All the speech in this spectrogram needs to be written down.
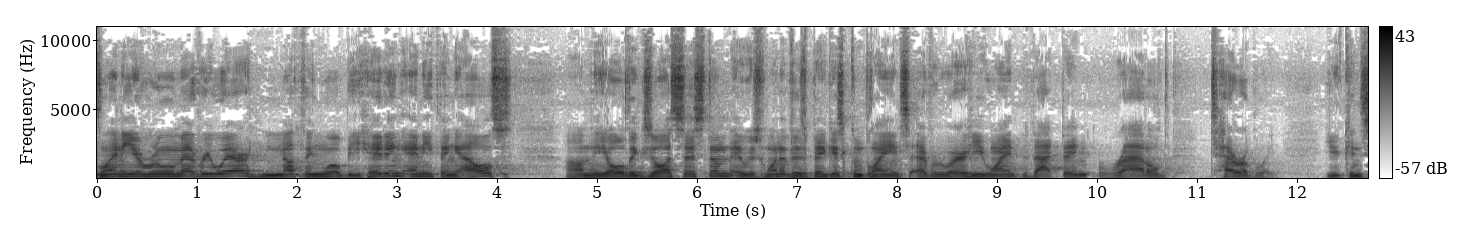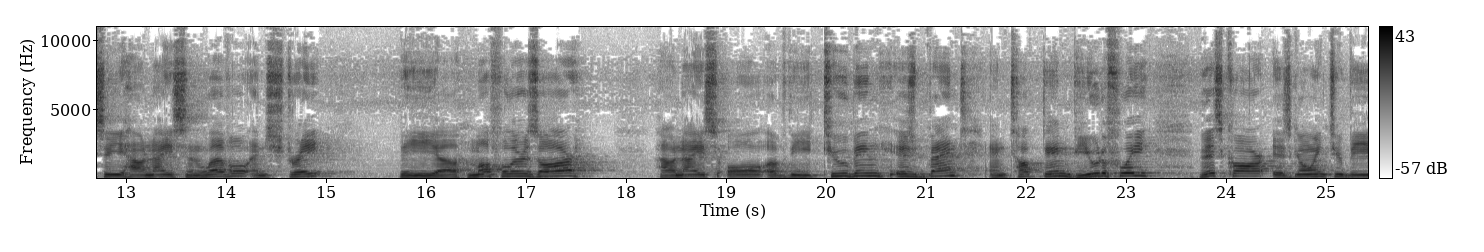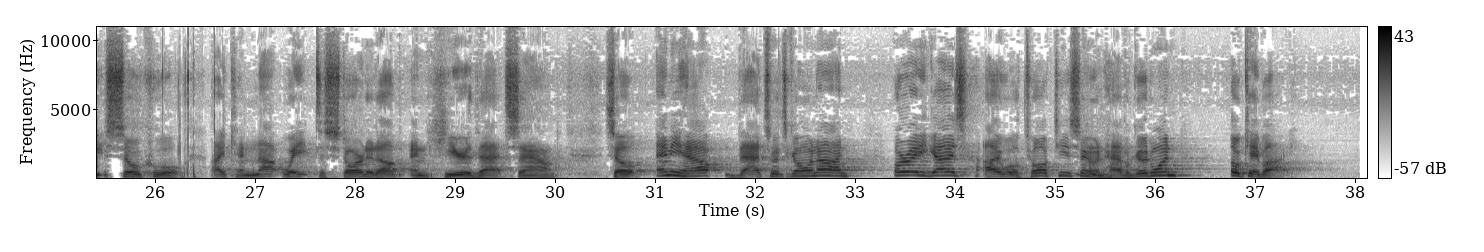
Plenty of room everywhere. Nothing will be hitting anything else. Um, the old exhaust system, it was one of his biggest complaints. Everywhere he went, that thing rattled terribly. You can see how nice and level and straight the uh, mufflers are, how nice all of the tubing is bent and tucked in beautifully. This car is going to be so cool. I cannot wait to start it up and hear that sound. So anyhow, that's what's going on. Alrighty, guys, I will talk to you soon. Have a good one. Okay, bye.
